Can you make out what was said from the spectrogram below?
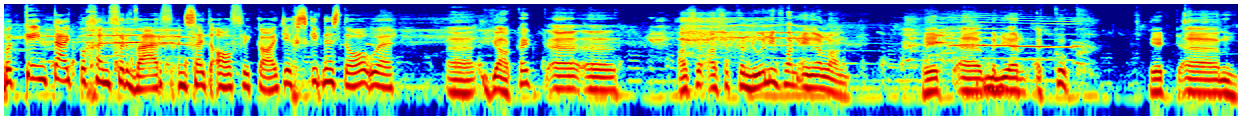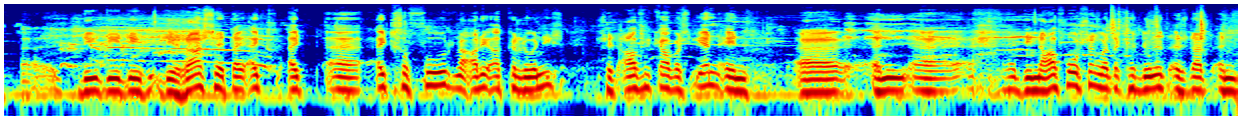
bekendheid begin verwerf in Suid-Afrika? Het jy geskiedenis daaroor? Uh ja, kyk uh uh as as 'n kolonie van Engeland het uh meneer 'n Cook het ehm um, die die die die ras het hy uit uit uh uitgevoer na al die kolonies. Suid-Afrika was een en uh in uh die navorsing wat ek gedoen het is dat in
